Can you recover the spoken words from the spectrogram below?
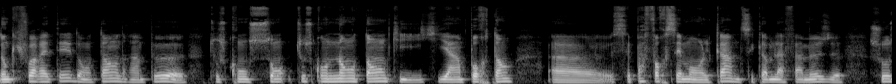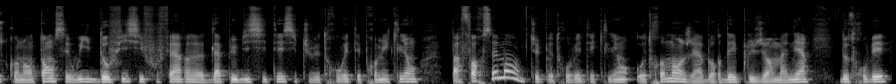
Donc il faut arrêter d'entendre un peu euh, tout ce qu'on entend qui, qui est important euh, c'est pas forcément le cas. C'est comme la fameuse chose qu'on entend, c'est oui, d'office, il faut faire euh, de la publicité si tu veux trouver tes premiers clients. Pas forcément. Tu peux trouver tes clients autrement. J'ai abordé plusieurs manières de trouver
